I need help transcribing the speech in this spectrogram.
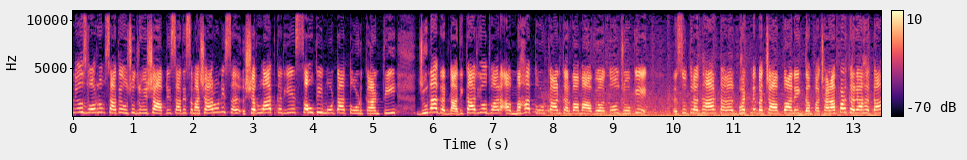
ન્યૂઝ વોરરૂમ સાથે હું છું ધ્રુવિશા. આપની સાથે સમાચારોની શરૂઆત કરીએ સૌથી મોટા તોડકાંડથી જૂનાગઢના અધિકારીઓ દ્વારા આ મહા તોડકાંડ કરવામાં આવ્યો હતો, જો કે સૂત્રધાર તરલ ભટ્ટને બચાવવાને એકદમ પછાડા પણ કર્યા હતા.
